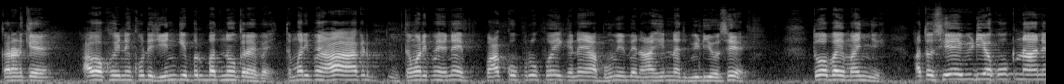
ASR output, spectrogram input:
કારણ કે આવા કોઈને ખોટી જિંદગી બરબાદ ન કરાય ભાઈ. તમારી પાસે આ આગળ તમારી પાસે નહીં પાકું પ્રૂફ હોય કે નહીં, આ ભૂમિબેન આહિરના જ વીડિયો છે. તો ભાઈ માન્ય આ તો છે વીડિયો કોકના અને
